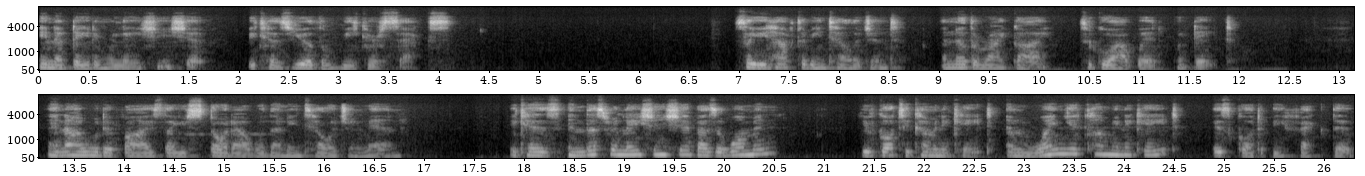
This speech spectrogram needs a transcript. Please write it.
in a dating relationship because you're the weaker sex. So, you have to be intelligent the right guy to go out with or date. And I would advise that you start out with an intelligent man. Because in this relationship, as a woman, You've got to communicate. And when you communicate, it's got to be effective.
